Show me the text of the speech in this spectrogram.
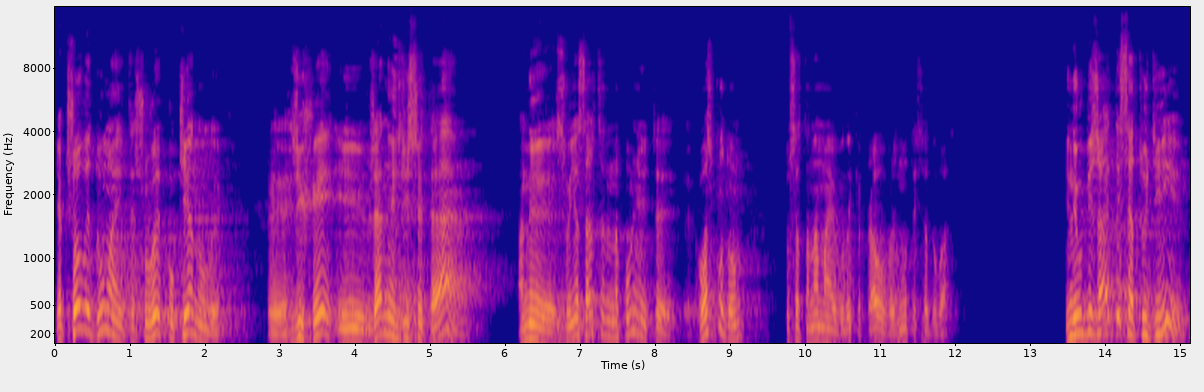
Якщо ви думаєте, що ви покинули е, гріхи і вже не грішите, а не своє серце не наповнюєте Господом, то сатана має велике право вернутися до вас. І не обіжайтеся тоді,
